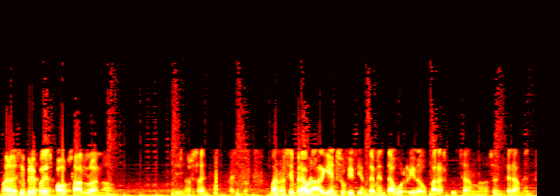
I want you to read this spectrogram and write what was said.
Bueno, no siempre puede puedes pausarlo, ¿no? Sí, no sé. exacto. Bueno, siempre habrá alguien suficientemente aburrido para escucharnos enteramente.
